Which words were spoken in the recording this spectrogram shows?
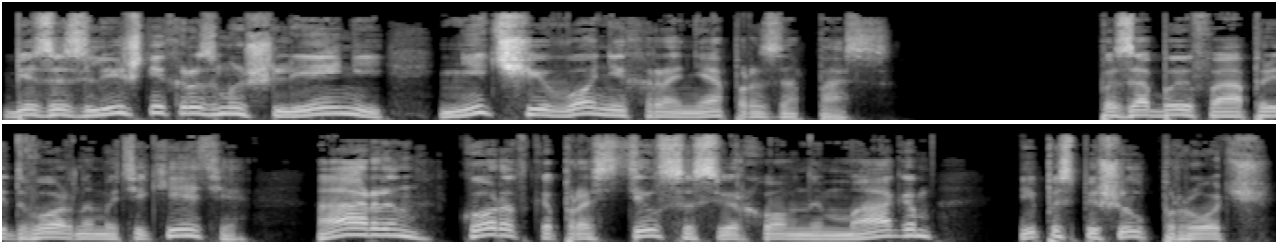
без излишних размышлений, ничего не храня про запас. Позабыв о придворном этикете, Аарон коротко простился с верховным магом и поспешил прочь,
